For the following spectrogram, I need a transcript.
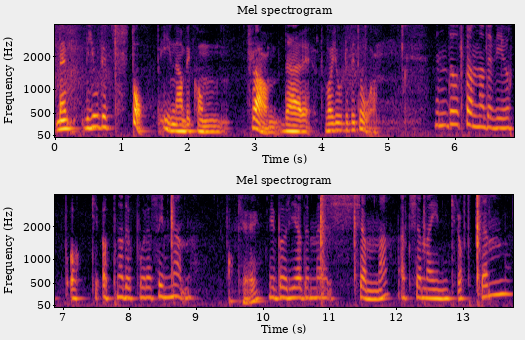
Men vi gjorde ett stopp innan vi kom fram. Där, vad gjorde vi då? Men då stannade vi upp och öppnade upp våra sinnen. Okej. Vi började med känna, att känna in kroppen,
